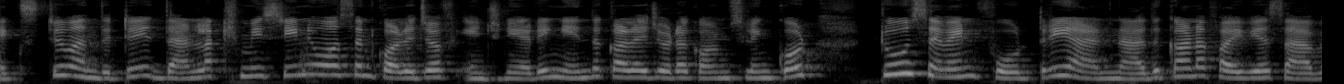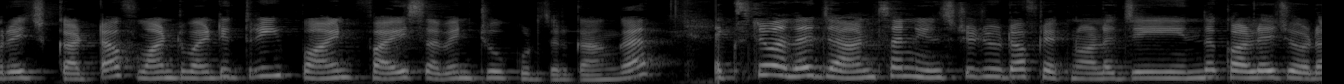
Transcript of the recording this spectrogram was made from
நெக்ஸ்ட்டு வந்துட்டு Dhanalakshmi Srinivasan college of engineering இந்த காலேஜோட counselling code two seven four three and அதுக்கான five years average cut off one twenty three point five seven two கொடுத்துருக்காங்க. நெக்ஸ்ட் வந்து ஜான்சன் இன்ஸ்டிடியூட் ஆஃப் டெக்னாலஜி இந்த காலேஜோட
